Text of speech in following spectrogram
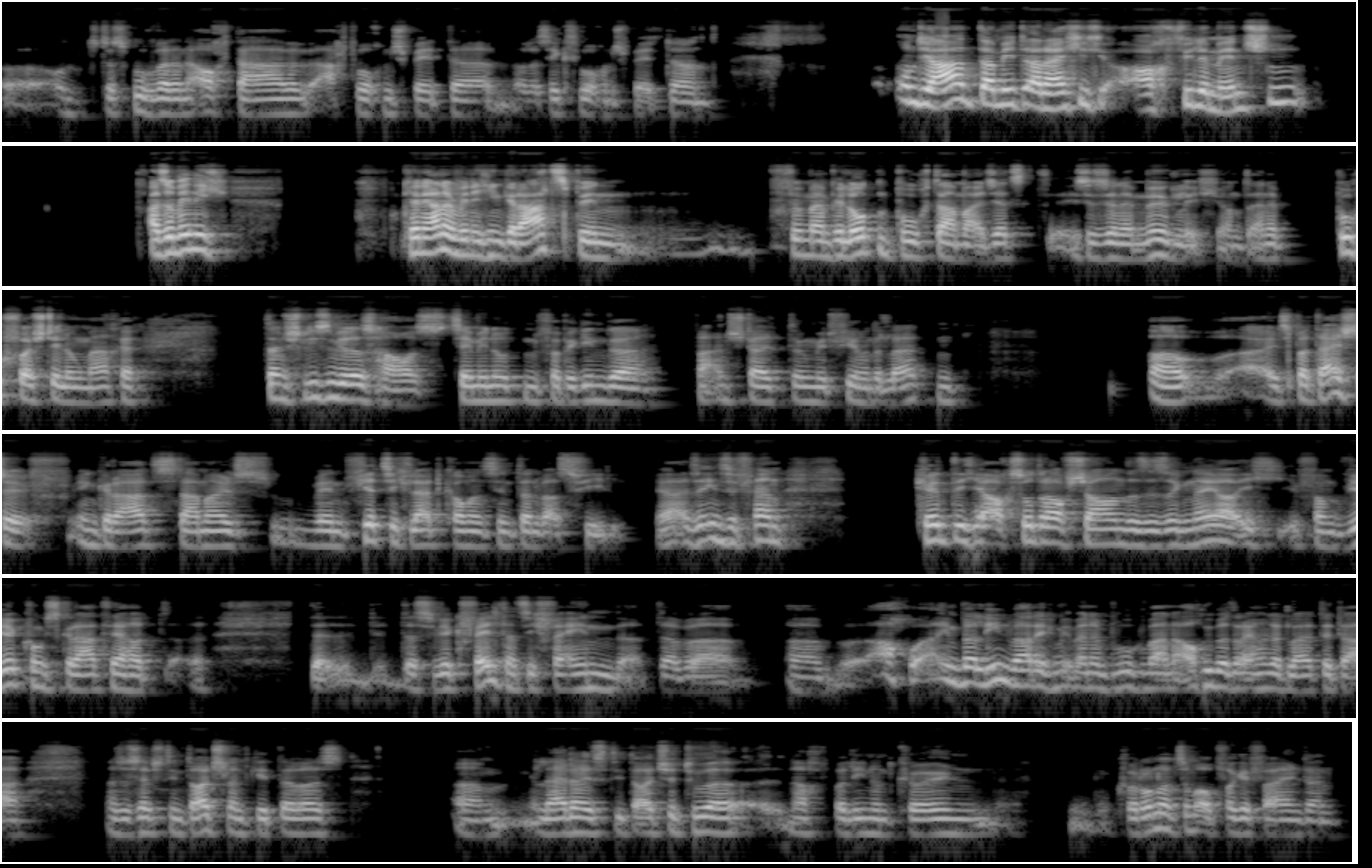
äh, und das Buch war dann auch da, acht Wochen später oder sechs Wochen später. Und, und ja, damit erreiche ich auch viele Menschen. Also wenn ich, keine Ahnung, wenn ich in Graz bin, für mein Pilotenbuch damals, jetzt ist es ja nicht möglich, und eine Buchvorstellung mache, dann schließen wir das Haus, zehn Minuten vor Beginn der Veranstaltung mit 400 Leuten. Äh, als Parteichef in Graz damals, wenn 40 Leute kommen sind, dann war es viel. Ja, also insofern könnte ich ja auch so drauf schauen, dass ich sage, naja, ich, vom Wirkungsgrad her hat äh, das Wirkfeld hat sich verändert. Aber äh, auch in Berlin war ich mit meinem Buch, waren auch über 300 Leute da. Also selbst in Deutschland geht da was. Ähm, leider ist die deutsche Tour nach Berlin und Köln Corona zum Opfer gefallen dann.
